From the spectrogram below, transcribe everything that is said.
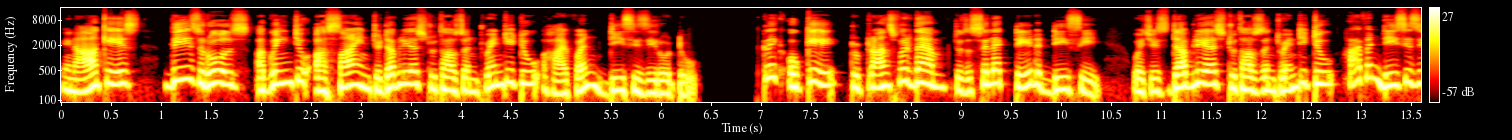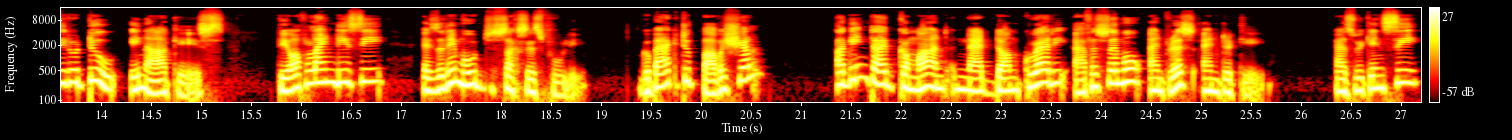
In our case, these roles are going to assign to WS 2022-DC02. Click OK to transfer them to the selected DC, which is WS 2022-DC02 in our case. The offline DC is removed successfully. Go back to PowerShell. Again type command netdom query fsmo and press enter key. As we can see,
